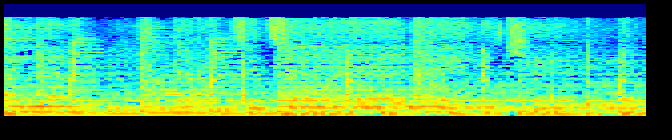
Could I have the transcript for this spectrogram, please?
Kampala, kampala.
